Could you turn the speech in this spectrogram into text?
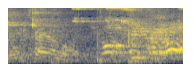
油菜啊。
